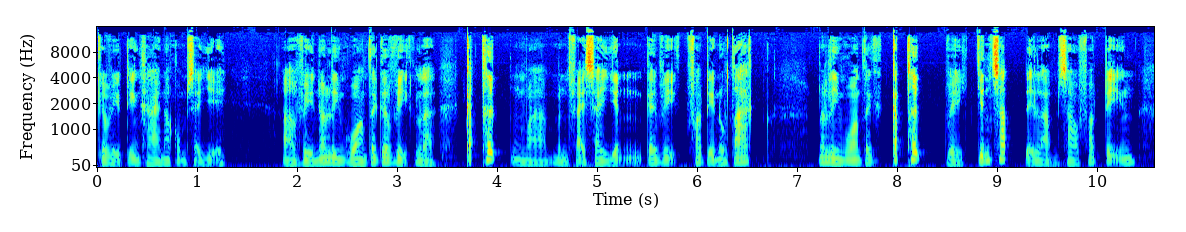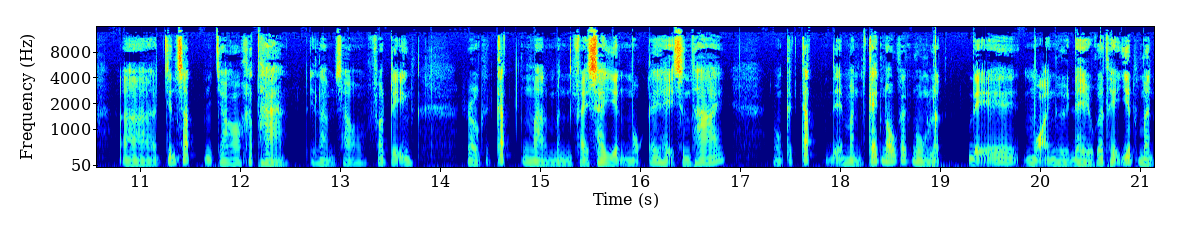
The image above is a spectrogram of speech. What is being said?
cái việc triển khai nó cũng sẽ dễ. À, vì nó liên quan tới cái việc là cách thức mà mình phải xây dựng cái việc phát triển đối tác. Nó liên quan tới cách thức về chính sách để làm sao phát triển uh, chính sách cho khách hàng để làm sao phát triển. Rồi cái cách mà mình phải xây dựng một cái hệ sinh thái một cái cách để mình kết nối các nguồn lực để mọi người đều có thể giúp mình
